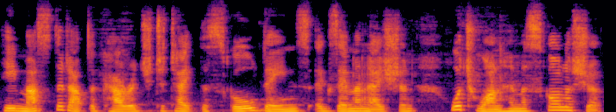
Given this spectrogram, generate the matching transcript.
he mustered up the courage to take the school dean's examination, which won him a scholarship.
